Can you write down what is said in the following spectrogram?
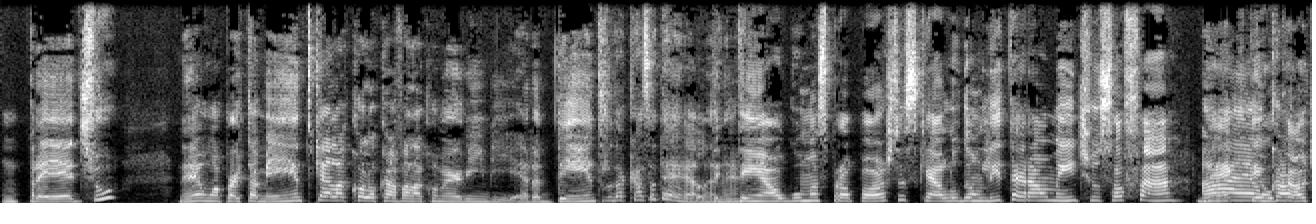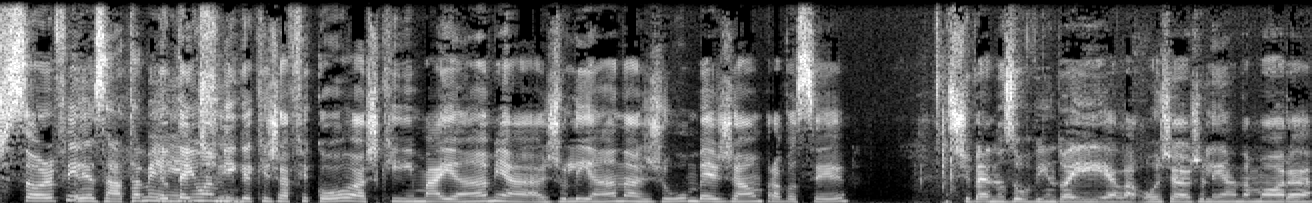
um prédio, né, um apartamento que ela colocava lá como Airbnb. Era dentro da casa dela, né? Tem algumas propostas que alugam literalmente o sofá, né? Ah, que é, tem o, o couchsurfing. Exatamente. Eu tenho uma amiga que já ficou, acho que em Miami, a Juliana, a Ju, um beijão para você. Se estiver nos ouvindo aí, ela hoje a Juliana mora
